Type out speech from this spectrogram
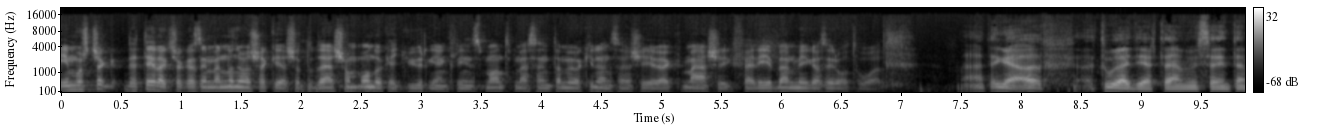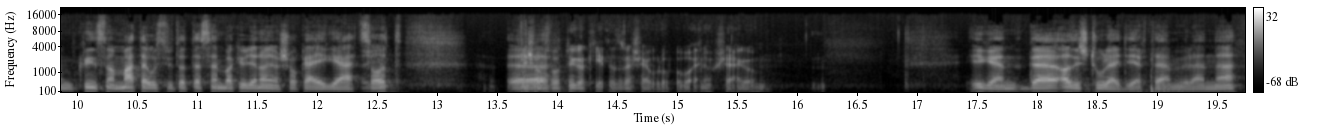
én most csak, de tényleg csak azért, mert nagyon sekélyes a tudásom, mondok egy Jürgen Klinsmann, mert szerintem ő a 90-es évek második felében még azért ott volt. Hát igen, túl egyértelmű szerintem. Klinsmann Mateusz jutott eszembe, aki ugye nagyon sokáig játszott. Igen. És ott volt még a 2000-es Európa bajnokságon. Igen, de az is túl egyértelmű lenne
